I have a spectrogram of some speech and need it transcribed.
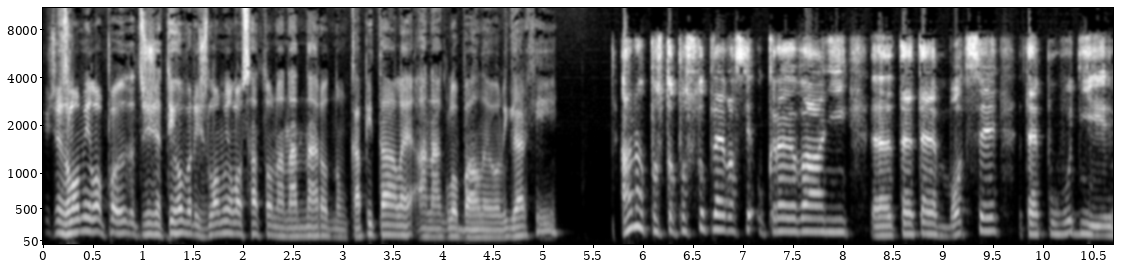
Čiže, zlomilo, čiže ty hovoríš, zlomilo sa to na nadnárodnom kapitále a na globálnej oligarchii? Ano, to postupné vlastně ukrajování eh, té, té moci, té původní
